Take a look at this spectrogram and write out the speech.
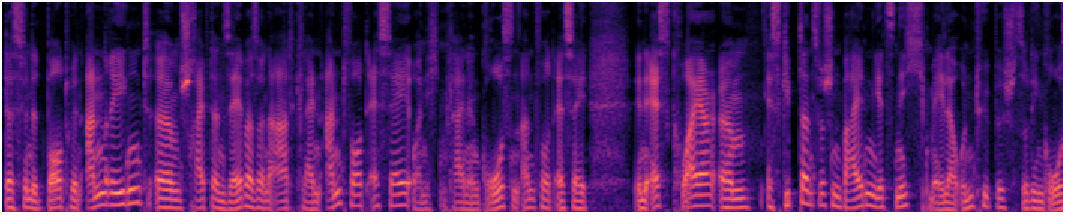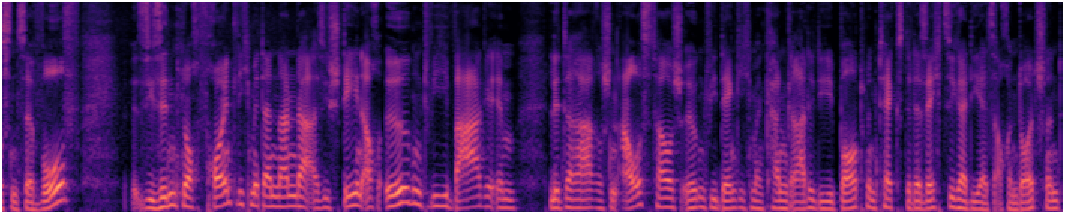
Das findet Baldwin anregend, ähm, schreibt dann selber so eine Art kleinen Antwort-Essay, oder nicht einen kleinen, großen Antwort-Essay in Esquire. Ähm, es gibt dann zwischen beiden jetzt nicht, Mailer untypisch, so den großen Zerwurf sie sind noch freundlich miteinander, also sie stehen auch irgendwie vage im literarischen Austausch. Irgendwie denke ich, man kann gerade die Baldwin-Texte der 60er, die jetzt auch in Deutschland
